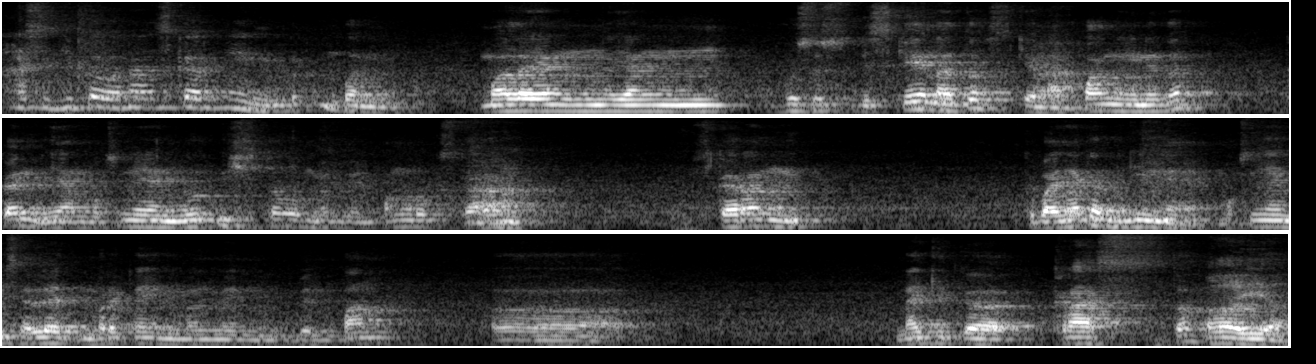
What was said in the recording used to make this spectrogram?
asik gitu anak sekarang ini berkembang. Malah yang yang khusus di skena tuh skena Ah. punk ini tuh kan yang maksudnya yang dulu ih tahu main-main punk rock sekarang Ah. sekarang kebanyakan begini ya maksudnya yang saya lihat mereka yang main-main band punk eh, naik ke keras toh? Oh iya.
